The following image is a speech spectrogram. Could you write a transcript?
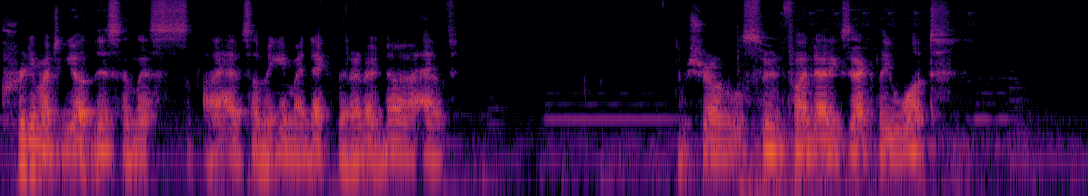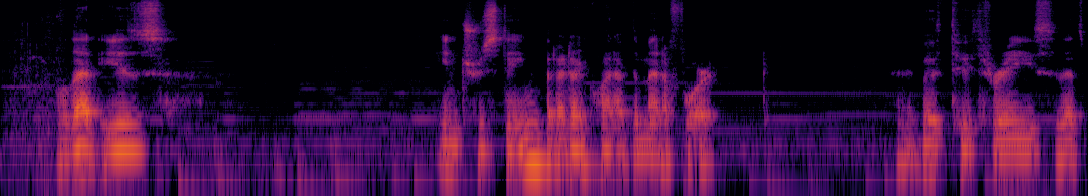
pretty much got this unless I have something in my deck that I don't know I have. I'm sure I will soon find out exactly what. Well, that is interesting, but I don't quite have the mana for it. And they're both two threes, so that's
